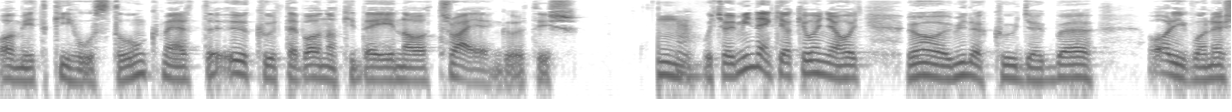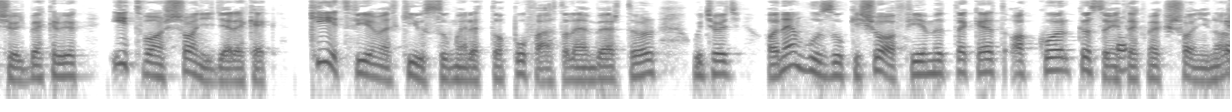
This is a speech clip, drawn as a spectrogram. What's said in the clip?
amit kihúztunk, mert ő küldte be annak idején a Triangle-t is. Hmm. Úgyhogy mindenki, aki mondja, hogy jaj, minek küldjek be, alig van esély, hogy bekerüljek, itt van Sanyi gyerekek, két filmet kiúszunk mellett a pofától embertől, úgyhogy ha nem húzzuk ki soha a filmeteket, akkor köszönjétek meg Sanyinak.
